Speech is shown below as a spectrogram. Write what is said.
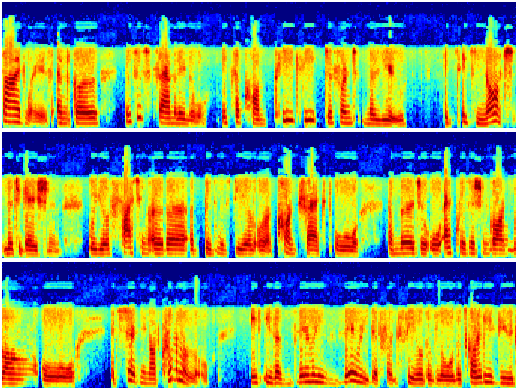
sideways and go, this is family law. It's a completely different milieu. It, it's not litigation where you're fighting over a business deal or a contract or a merger or acquisition gone wrong, or it's certainly not criminal law. It is a very, very different field of law that's got to be viewed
